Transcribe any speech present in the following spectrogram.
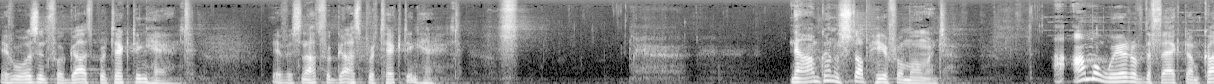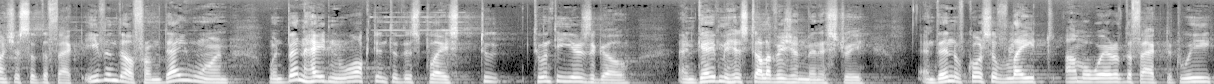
if it wasn't for God's protecting hand, if it's not for God's protecting hand. Now, I'm going to stop here for a moment. I'm aware of the fact, I'm conscious of the fact, even though from day one, when Ben Haden walked into this place two, 20 years ago, and gave me his television ministry. And then, of course, of late, I'm aware of the fact that we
